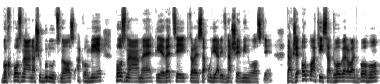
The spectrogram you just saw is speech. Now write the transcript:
Boh pozná našu budúcnosť, ako my poznáme tie veci, ktoré sa udiali v našej minulosti. Takže oplatí sa dôverovať Bohu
